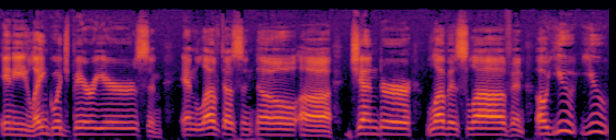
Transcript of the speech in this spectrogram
any language barriers, and, and love doesn't know uh, gender. Love is love, and oh, you you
